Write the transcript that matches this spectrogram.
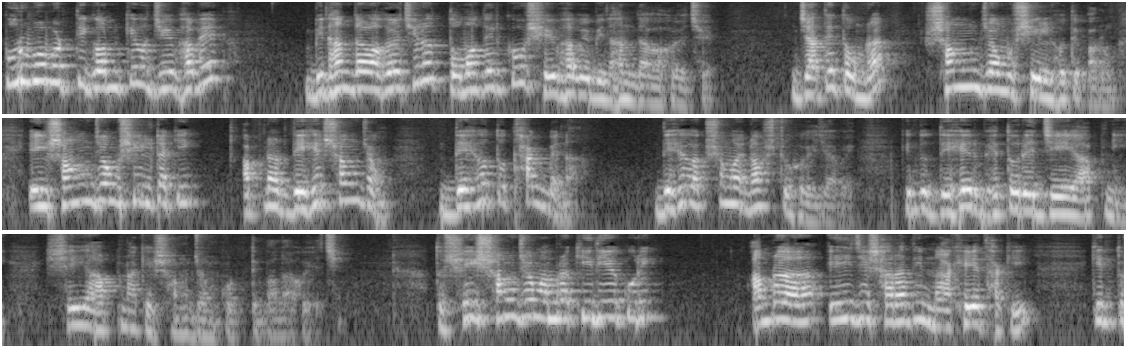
পূর্ববর্তীগণকেও যেভাবে বিধান দেওয়া হয়েছিল, তোমাদেরকেও সেভাবে বিধান দেওয়া হয়েছে। যাতে তোমরা সংযমশীল হতে পারো। এই সংযমশীলটা কি? আপনার দেহের সংযম? দেহ তো থাকবে না। দেহ একসময় নষ্ট হয়ে যাবে। কিন্তু দেহের ভেতরে যে আপনি, সেই আপনাকে সংযম করতে বলা হয়েছে। তো সেই সংযম আমরা কি দিয়ে করি? আমরা এই যে সারাদিন না খেয়ে থাকি, কিন্তু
